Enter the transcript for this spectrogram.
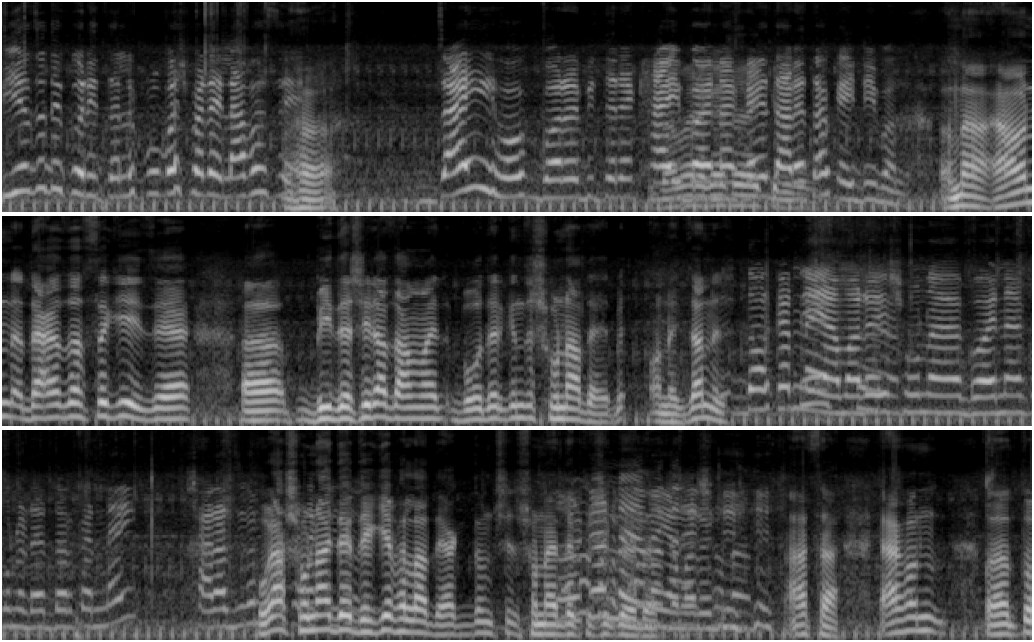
বিয়ে যদি করি তাহলে প্রবাস পাঠায় লাভ আছে। হ্যাঁ। যাই হোক ঘরের ভিতরে খাই বা না খাই দাঁড়ে তাও এইটাই ভালো না এখন দেখা যাচ্ছে কি যে বিদেশিরা জামাই বউদের কিন্তু সোনা দেয় অনেক জানিস? দরকার নেই আমার এই সোনা গয়না কোনোটার দরকার নাই। ওরা সোনায় দিয়ে ঢেকে ফেলা দেয় একদম সে সোনায় দিয়ে খুশি করে দেয় আচ্ছা এখন তো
